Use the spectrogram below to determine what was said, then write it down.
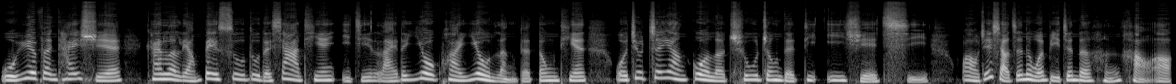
五月份开学，开了两倍速度的夏天，以及来的又快又冷的冬天，我就这样过了初中的第一学期。哇，我觉得小珍的文笔真的很好啊，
